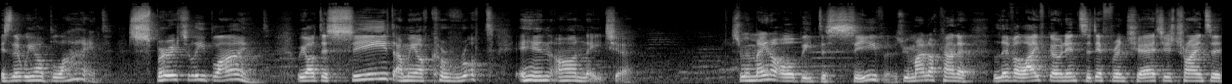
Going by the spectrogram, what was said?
is that we are blind, spiritually blind. We are deceived and we are corrupt in our nature. So we may not all be deceivers. We might not kind of live a life going into different churches trying to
